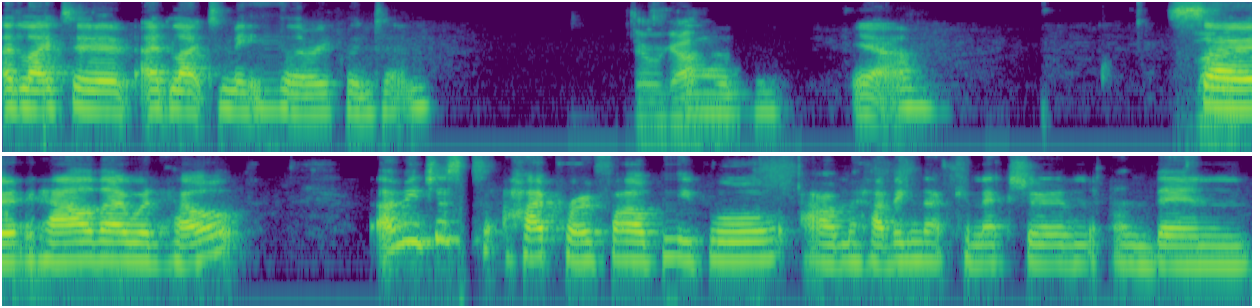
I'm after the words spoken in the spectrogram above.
I'd like to. I'd like to meet Hillary Clinton. There we go. Um, yeah. So how they would help? I mean, just high profile people um, having that connection, and then,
